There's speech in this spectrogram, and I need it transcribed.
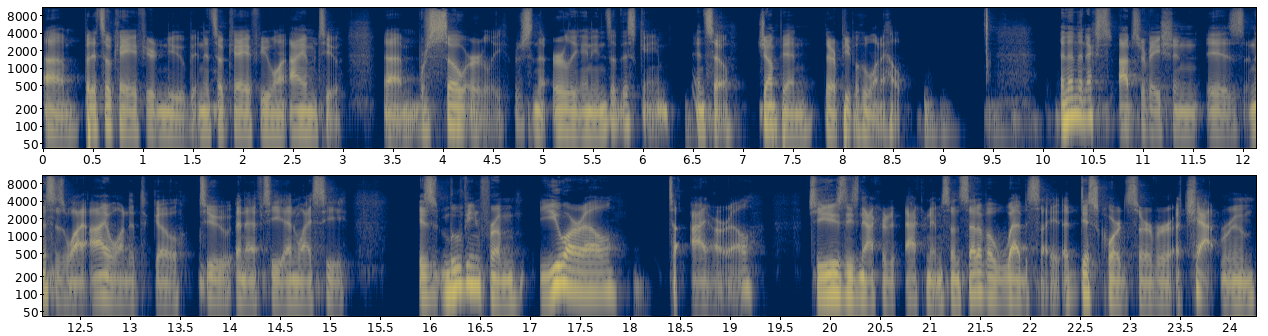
Um, but it's okay if you're a noob, and it's okay if you want. I am too. Um, we're so early. We're just in the early innings of this game, and so jump in. There are people who want to help. And then the next observation is, and this is why I wanted to go to NFT NYC, is moving from URL to IRL to use these acronyms. So instead of a website, a Discord server, a chat room,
